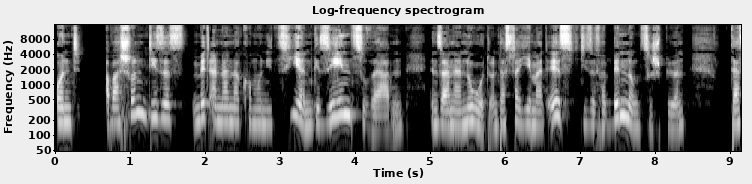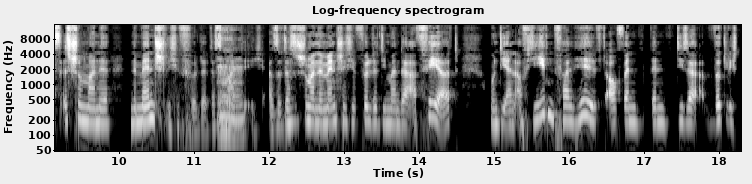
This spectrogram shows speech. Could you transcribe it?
Und aber schon dieses Miteinander kommunizieren, gesehen zu werden in seiner Not und dass da jemand ist, diese Verbindung zu spüren, das ist schon mal eine, eine menschliche Fülle, das mhm. meinte ich. Also das ist schon mal eine menschliche Fülle, die man da erfährt und die einen auf jeden Fall hilft, auch wenn, wenn dieser wirklich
